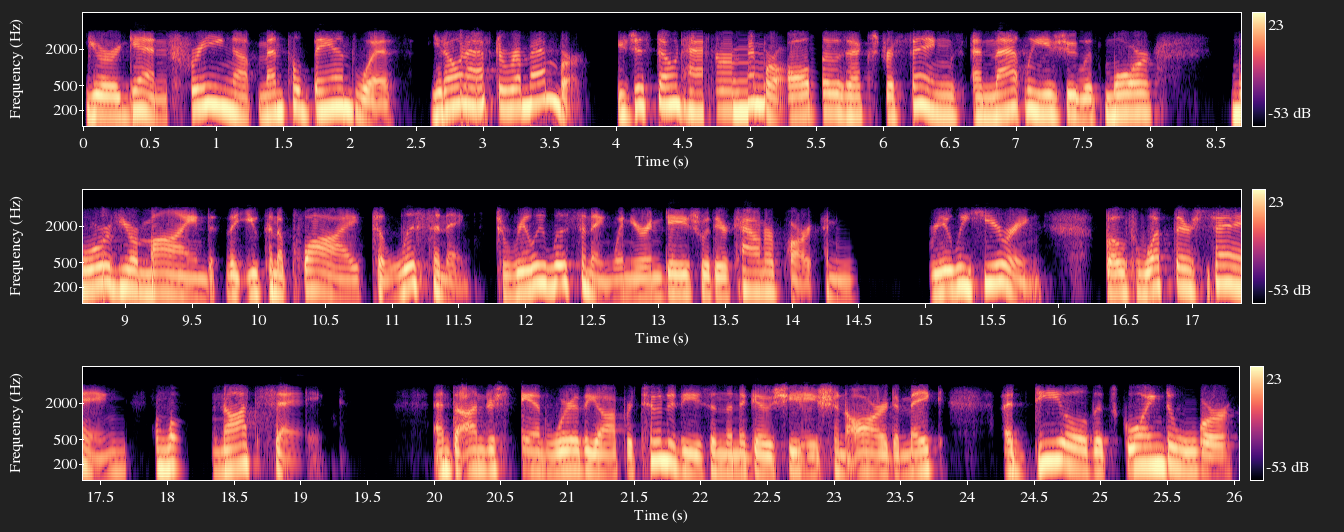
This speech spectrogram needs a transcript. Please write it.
you're again freeing up mental bandwidth. You don't have to remember. You just don't have to remember all those extra things and that leaves you with more more of your mind that you can apply to listening, to really listening when you're engaged with your counterpart and really hearing both what they're saying and what they're not saying, and to understand where the opportunities in the negotiation are to make a deal that's going to work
